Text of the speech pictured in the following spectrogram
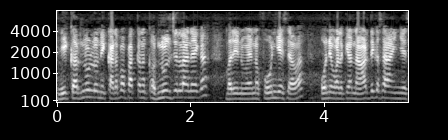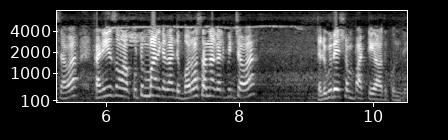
నీ కర్నూలు నీ కడప పక్కన కర్నూలు జిల్లానేగా? మరి నువ్వేమైనా ఫోన్ చేసావా పోనీ వాళ్ళకి ఏమైనా ఆర్థిక సహాయం చేసావా కనీసం ఆ కుటుంబానికి ఎలాంటి భరోసా కల్పించావా? తెలుగుదేశం పార్టీ ఆదుకుంది.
